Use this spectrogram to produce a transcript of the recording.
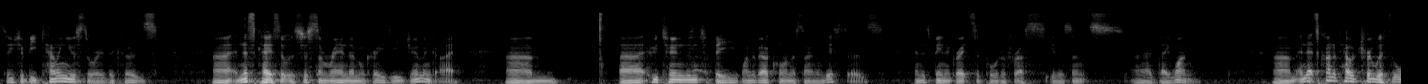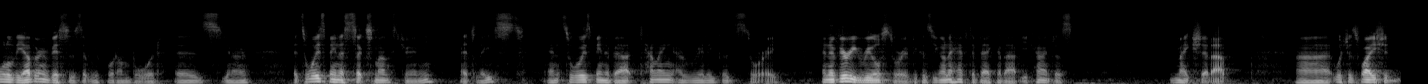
So you should be telling your story because uh, in this case, it was just some random crazy German guy um, uh, who turned into be one of our cornerstone investors and has been a great supporter for us ever since uh, day one. Um, and that's kind of held true with all of the other investors that we've brought on board. Is you know, it's always been a six-month journey at least, and it's always been about telling a really good story and a very real story because you're going to have to back it up. You can't just make shit up. Uh, which is why you should,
